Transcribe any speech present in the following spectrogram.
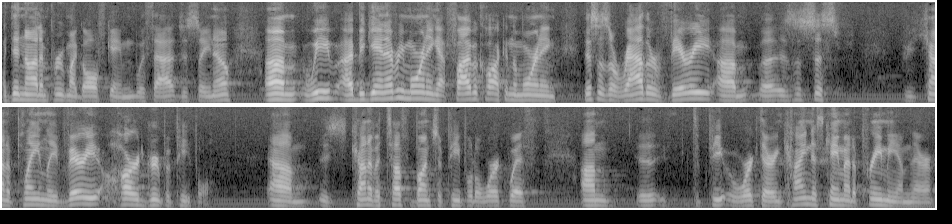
I did not improve my golf game with that, just so you know. Um, we, I began every morning at 5 o'clock in the morning. This was a rather very, um, uh, this is just kind of plainly, very hard group of people. Um, it's kind of a tough bunch of people to work with. Um, uh, the work there, and kindness came at a premium there.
